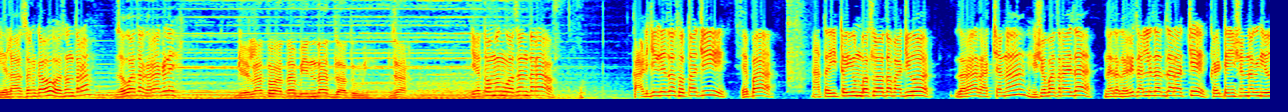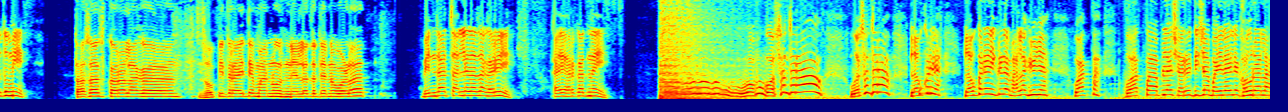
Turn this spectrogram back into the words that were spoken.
गेला असन का हो वसंतराव? जाऊ आता घराकडे. गेला तो आता बिंदात जा तुम्ही. जा. येतो मग वसंतराव. काळजी घेजा स्वतःची. हे पा आता इथं येऊन बसला होता बाजीवर. जरा रातच्या ना हिशोबात राहायचा नाही तर घरी चालले जात जा रातचे. काही टेन्शन नका घेऊ तुम्ही. तसंच करा लागन. झोपीत राहते माणूस नेलं तर त्यानं वळत. बिंदात चालले जाता घरी. काही हरकत नाही. वसंतराव वसंतराव लवकर या. लवकर या इकडे भाला घेऊन या. वाघ पा वाघ पा आपल्या शर्यतीच्या बैलाला खाऊ राहिला.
